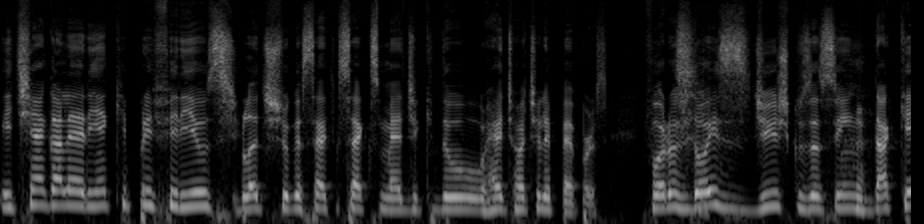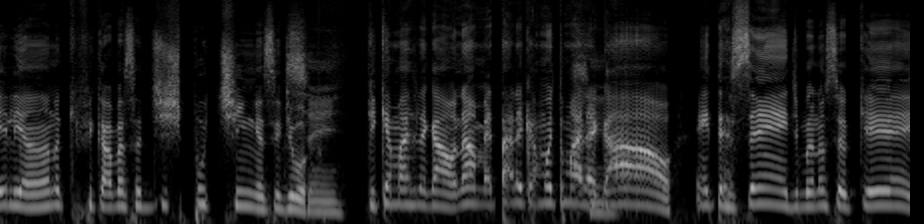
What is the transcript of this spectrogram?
e tinha a galerinha que preferia os Blood Sugar Sex, Sex Magic do Red Hot Chili Peppers. Foram os dois discos, assim, daquele ano que ficava essa disputinha, assim, tipo, o que, que, é mais legal? Não, Metallica é muito mais Sim. legal, Enter Sandman, não sei o quê.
